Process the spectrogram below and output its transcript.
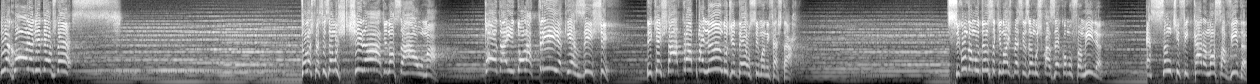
e a glória de Deus desce. Nós precisamos tirar de nossa alma toda a idolatria que existe e que está atrapalhando de Deus se manifestar. Segunda mudança que nós precisamos fazer como família é santificar a nossa vida,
